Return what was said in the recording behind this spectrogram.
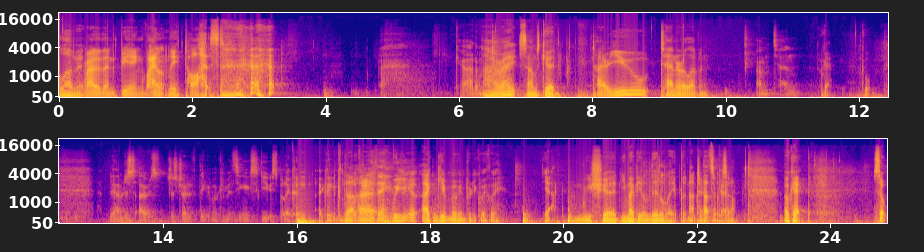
Love it. rather than being violently tossed. Got him. All right. Sounds good. Ty, are you 10 or 11? I'm ten. Okay. Cool. Yeah, I'm just I was just trying to think of a convincing excuse, but I couldn't I couldn't come The- up with all right, anything. we I can keep moving pretty quickly. Yeah, we should. You might be a little late, but not terribly. That's okay. So, okay. So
